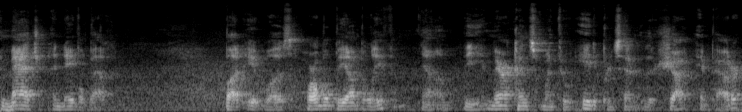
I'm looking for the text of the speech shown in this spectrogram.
imagine a naval battle, but it was horrible beyond belief. Uh, the Americans went through 80% of their shot and powder.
